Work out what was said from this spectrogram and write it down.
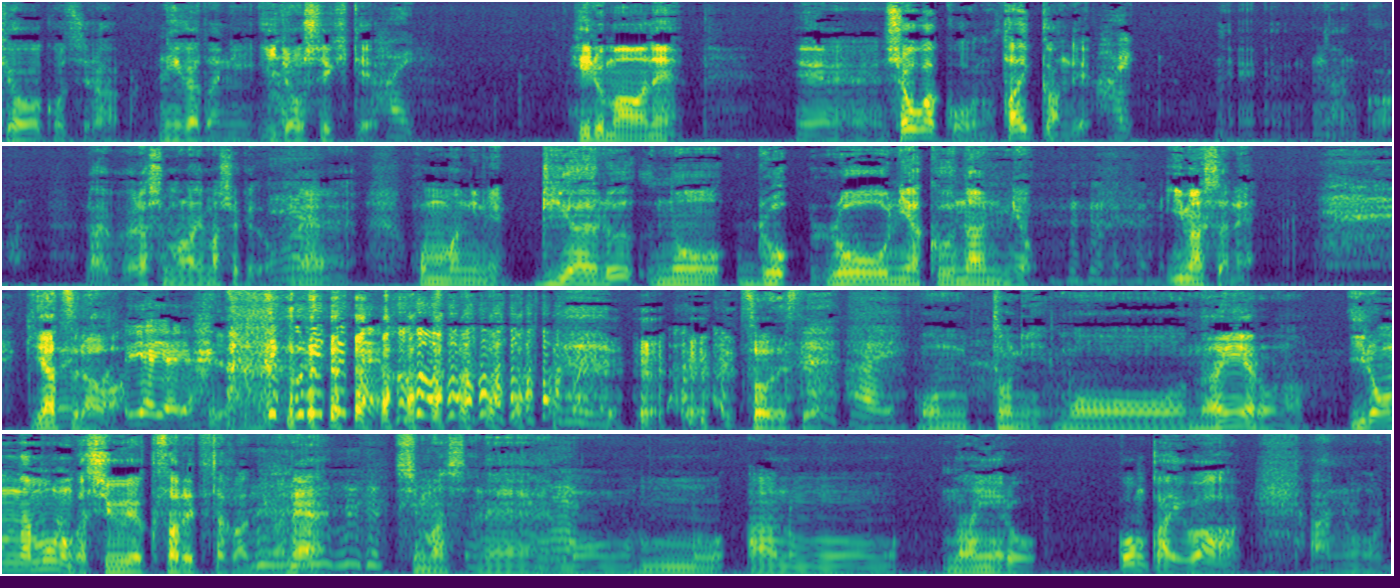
今日はこちら、新潟に移動してきて、はい。昼間はね、えー、小学校の体育館で、はい。なんか、ライブやらせてもらいましたけどもね、ねほんまにね、リアルの老老若男女、いましたね。奴らは。いやいやいや、言ってくれてたよ。そうですよ。はい。本当に、もう、なんやろうな。いろんなものが集約されてた感じがね、しましたね。ねもう、ほんま、あのもう、なんやろう。今回は、あの、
